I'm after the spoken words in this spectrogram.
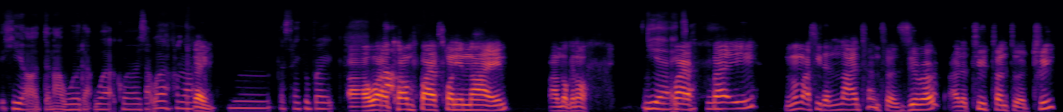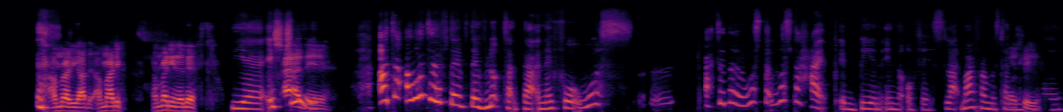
here than I would at work. Whereas at work, I'm like, mm, let's take a break. Uh, well, come five twenty nine, I'm logging off. Yeah, Five exactly. thirty. The moment I see the nine turn to a zero and the two turn to a three, I'm ready. I'm ready. I'm ready in the lift. Yeah, it's true. I, don't, I wonder if they've they've looked at that and they thought, what's uh, I don't know, what's the what's the hype in being in the office? Like my friend was telling me Okay. today,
